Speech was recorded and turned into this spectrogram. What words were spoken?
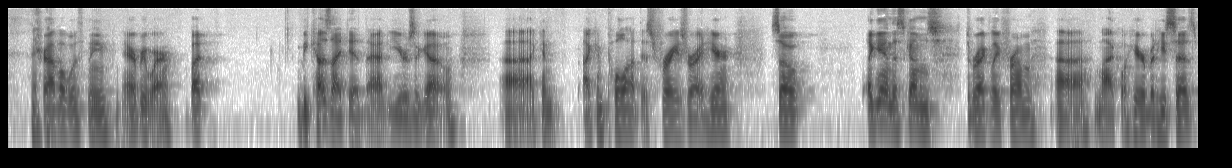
travel with me everywhere. But because I did that years ago. Uh, I can I can pull out this phrase right here. So again, this comes directly from uh, Michael here, but he says,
